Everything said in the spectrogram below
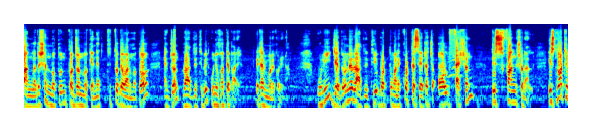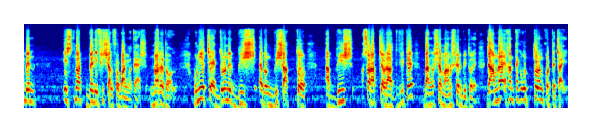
বাংলাদেশের নতুন প্রজন্মকে নেতৃত্ব দেওয়ার মতো একজন রাজনীতিবিদ উনি হতে পারে। এটা আমি মনে করি না। উনি যে ধরনের রাজনীতি বর্তমানে করতেছে, এটা হচ্ছে all fashion dysfunctional is not even is not beneficial for Bangladesh not at all উনি হচ্ছে এক ধরনের বিষ এবং বিষাক্ত বিষ ছড়াচ্ছে রাজনীতিতে বাংলাদেশের মানুষের ভিতরে, যা আমরা এখান থেকে উত্তরণ করতে চাই।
